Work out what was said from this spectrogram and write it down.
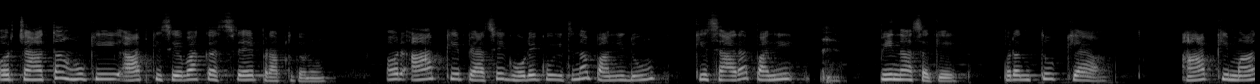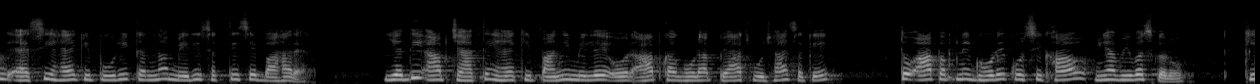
और चाहता हूँ कि आपकी सेवा का श्रेय प्राप्त करूँ और आपके प्यासे घोड़े को इतना पानी दूँ कि सारा पानी पी ना सके। परंतु क्या आपकी मांग ऐसी है कि पूरी करना मेरी शक्ति से बाहर है? यदि आप चाहते हैं कि पानी मिले और आपका घोड़ा प्यास बुझा सके तो आप अपने घोड़े को सिखाओ या विवश करो कि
